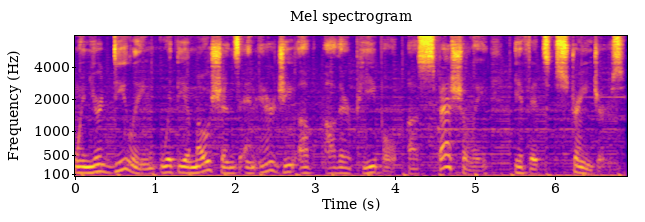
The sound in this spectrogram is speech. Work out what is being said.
when you're dealing with the emotions and energy of other people, especially if it's strangers.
